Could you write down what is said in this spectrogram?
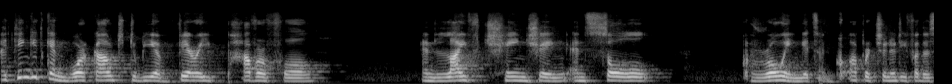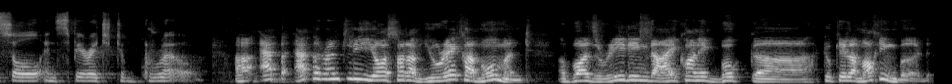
I think it can work out to be a very powerful and life changing and soul growing. It's an opportunity for the soul and spirit to grow. Uh, ap- apparently, your sort of eureka moment was reading the iconic book uh, To Kill a Mockingbird.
